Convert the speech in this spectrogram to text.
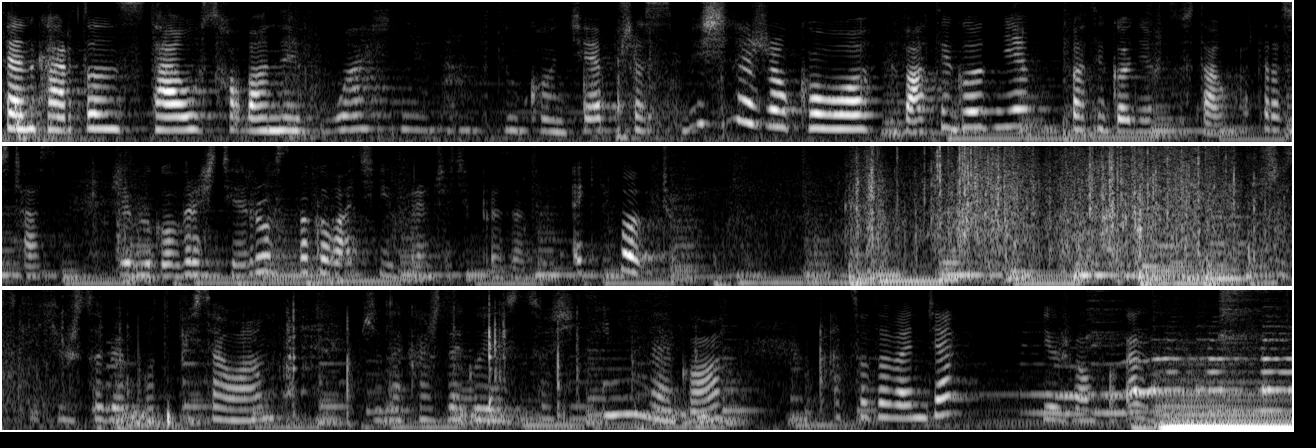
Ten karton stał schowany właśnie tam w tym kącie przez myślę, że około dwa tygodnie. Dwa tygodnie już tu stał, a teraz czas, żeby go wreszcie rozpakować i wręczyć prezent ekipowi. Wszystkich już sobie podpisałam, że dla każdego jest coś innego. A co to będzie? Już Wam pokażę.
